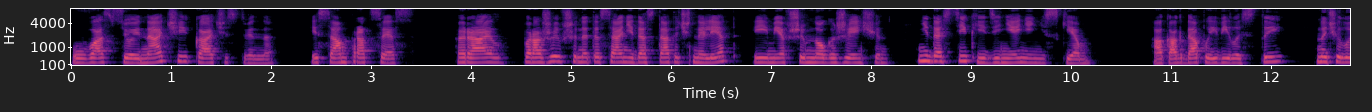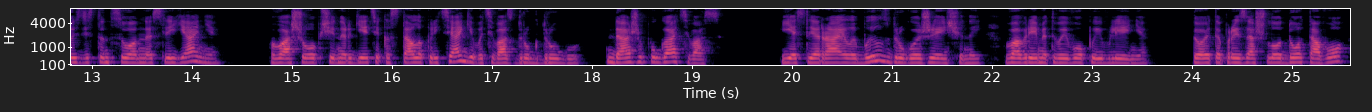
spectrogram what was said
У вас все иначе и качественно, и сам процесс. Райл, проживший на Тессане достаточно лет и имевший много женщин, не достиг единения ни с кем. А когда появилась ты, началось дистанционное слияние, Ваша общая энергетика стала притягивать вас друг к другу, даже пугать вас. Если Райл был с другой женщиной во время твоего появления, то это произошло до того,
